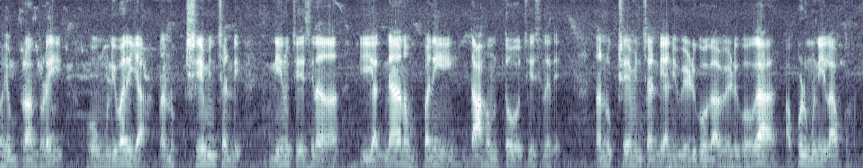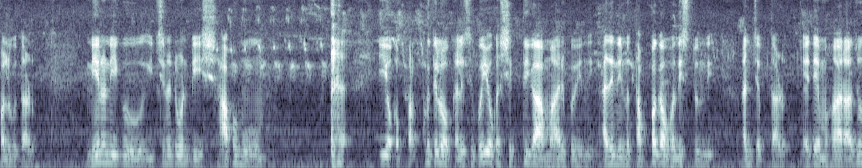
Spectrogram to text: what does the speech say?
భయభ్రాంతుడై ఓ మునివర్య నన్ను క్షేమించండి. నేను చేసిన ఈ అజ్ఞానం పని దాహంతో చేసినదే. నన్ను క్షేమించండి అని వేడుకోగా వేడుకోగా అప్పుడు ముని ఇలా పలుకుతాడు. నేను నీకు ఇచ్చినటువంటి శాపము ఈ యొక్క ప్రకృతిలో కలిసిపోయి ఒక శక్తిగా మారిపోయింది. అది నిన్ను తప్పక వధిస్తుంది అని చెప్తాడు. అయితే మహారాజు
